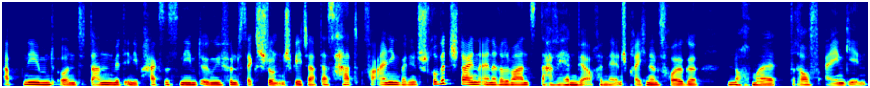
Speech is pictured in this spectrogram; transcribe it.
abnehmt und dann mit in die Praxis nehmt, irgendwie fünf, sechs Stunden später. Das hat vor allen Dingen bei den Strowitzsteinen eine Relevanz. Da werden wir auch in der entsprechenden Folge nochmal drauf eingehen.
